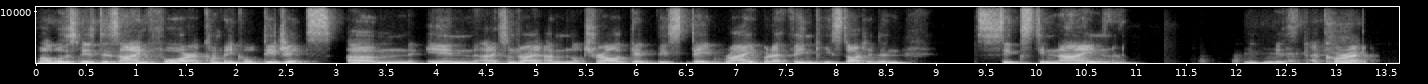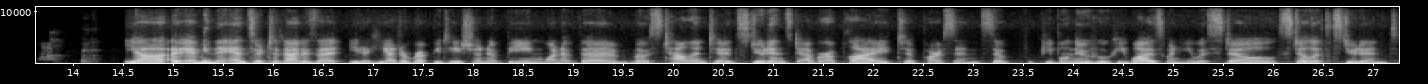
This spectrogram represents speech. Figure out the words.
Well, Will Smith designed for a company called Digits um, in Alexandria. I'm not sure I'll get this date right, but I think he started in 69. Mm -hmm. Is that correct? Yeah, I, I, mean, the answer to that is that, you know, he had a reputation of being one of the most talented students to ever apply to Parsons. So people knew who he was when he was still still a student.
